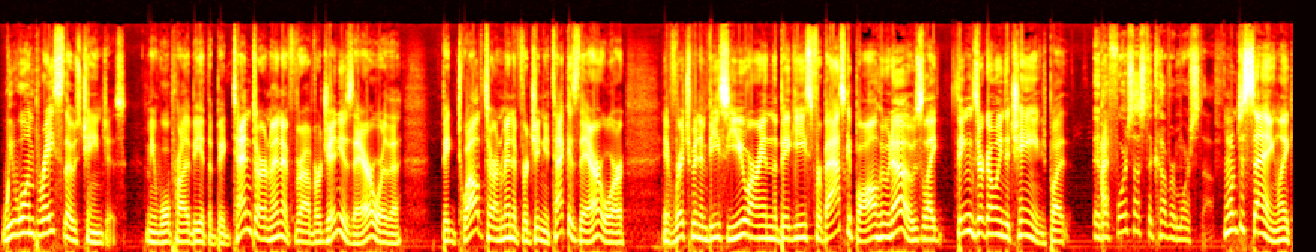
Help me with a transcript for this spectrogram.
We will embrace those changes. I mean, we'll probably be at the Big Ten tournament if uh, Virginia's there, or the Big 12 tournament if Virginia Tech is there, or if Richmond and VCU are in the Big East for basketball, who knows? Like things are going to change, but it'll I, force us to cover more stuff. Well, I'm just saying, like,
